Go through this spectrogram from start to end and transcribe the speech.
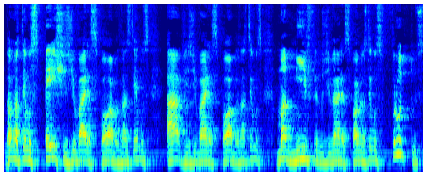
Então, nós temos peixes de várias formas, nós temos aves de várias formas, nós temos mamíferos de várias formas, nós temos frutos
